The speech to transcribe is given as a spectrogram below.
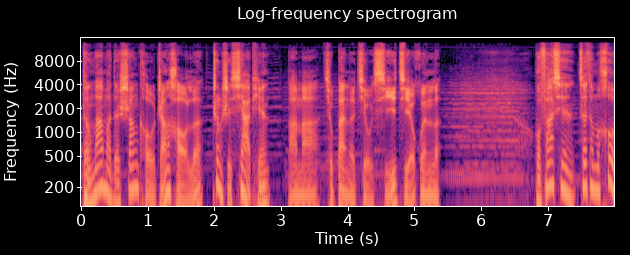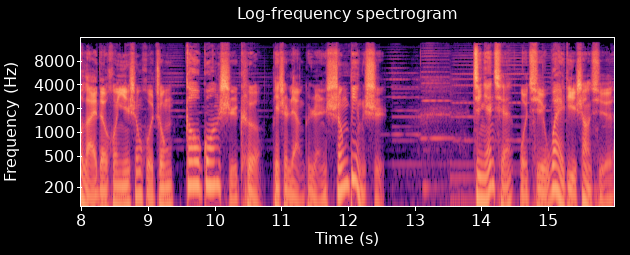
等妈妈的伤口长好了，正是夏天，爸妈就办了酒席结婚了。我发现，在他们后来的婚姻生活中，高光时刻便是两个人生病时。几年前，我去外地上学，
